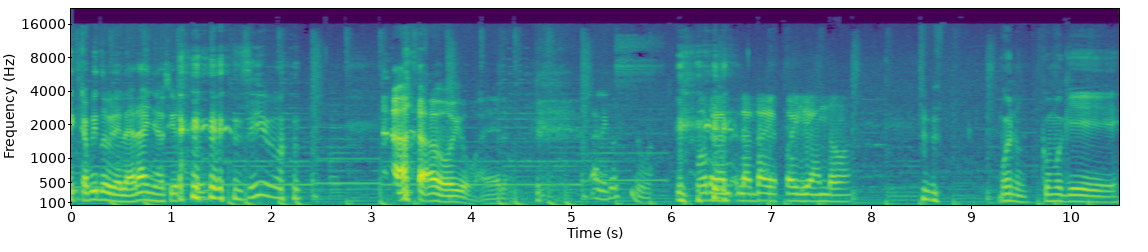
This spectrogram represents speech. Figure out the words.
es el capítulo de la araña, ¿cierto? sí, po. Ah, Uy, bueno. Dale, continúa. Puta, la andaba spoileando. Bueno, como que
